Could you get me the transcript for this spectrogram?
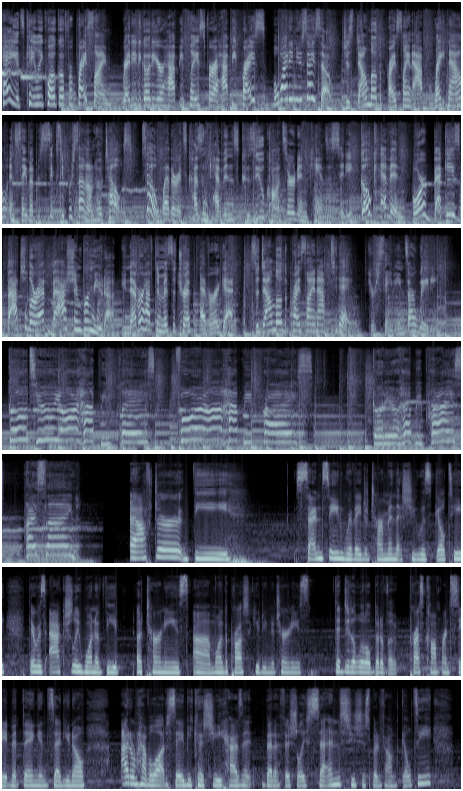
Hey, it's Kaley Cuoco for Priceline. Ready to go to your happy place for a happy price? Well, why didn't you say so? Just download the Priceline app right now and save up to 60% on hotels. So, whether it's Cousin Kevin's Kazoo concert in Kansas City, go Kevin, or Becky's Bachelorette Bash in Bermuda, you never have to miss a trip ever again. So, download the Priceline app today. Your savings are waiting Go to your happy place for a happy price. Go to your happy price, Priceline. After the sentencing where they determined that she was guilty, there was actually one of the attorneys, um, one of the prosecuting attorneys, that did a little bit of a press conference statement thing and said, you know, I don't have a lot to say because she hasn't been officially sentenced. She's just been found guilty.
